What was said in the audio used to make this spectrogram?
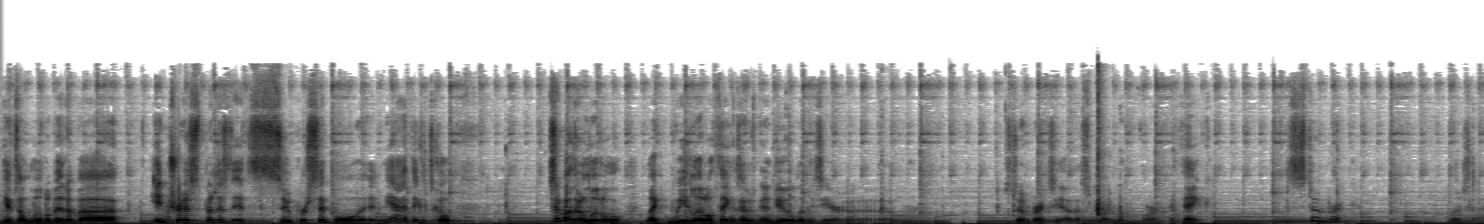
gives a little bit of a interest, but it's, it's super simple. And yeah, I think it's cool. Some other little, like wee little things I was to do. Let me see here. Uh, stone bricks. Yeah, that's what I'm looking for. I think. Is it stone brick? What is that?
